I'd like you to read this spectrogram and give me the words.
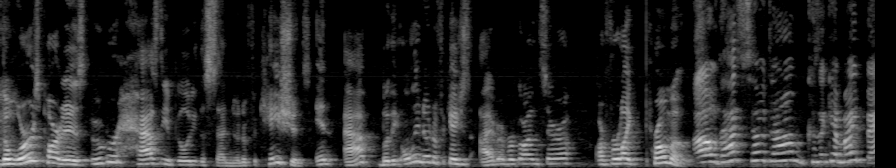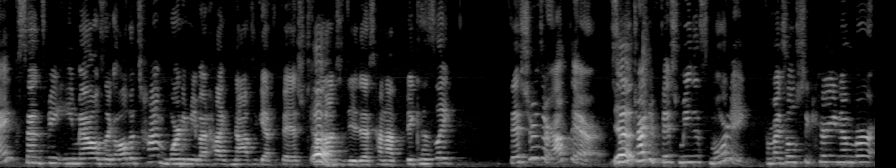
The worst part is Uber has the ability to send notifications in app, but the only notifications I've ever gotten, Sarah, are for like promos. Oh, that's so dumb. Because like, yeah, my bank sends me emails like all the time, warning me about how like not to get phished, how Yeah. not to do this, how not because like phishers are out there. So Yeah. they tried to phish me this morning for my social security number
